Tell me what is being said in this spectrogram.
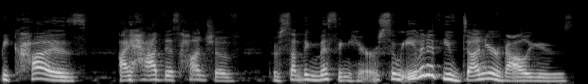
because I had this hunch of there's something missing here. So even if you've done your values,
